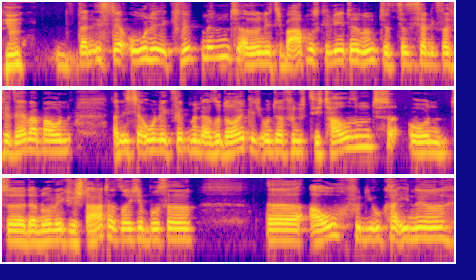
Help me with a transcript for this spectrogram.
Hm. Dann ist der ohne Equipment, also nicht die Beatmungsgeräte, ne, das, das ist ja nichts, was wir selber bauen, dann ist der ohne Equipment also deutlich unter 50.000 und äh, der norwegische Staat hat solche Busse äh, auch für die Ukraine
